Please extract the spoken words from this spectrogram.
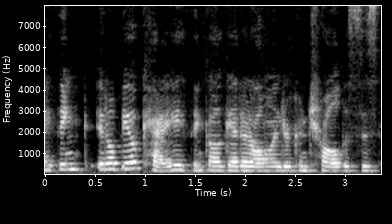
I think it'll be okay. I think I'll get it all under control. This is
